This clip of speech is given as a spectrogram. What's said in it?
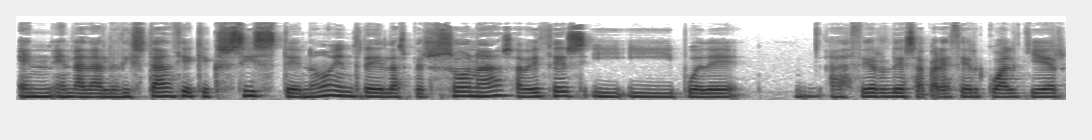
en, la, distancia que existe ¿no? entre las personas a veces y, puede hacer desaparecer cualquier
